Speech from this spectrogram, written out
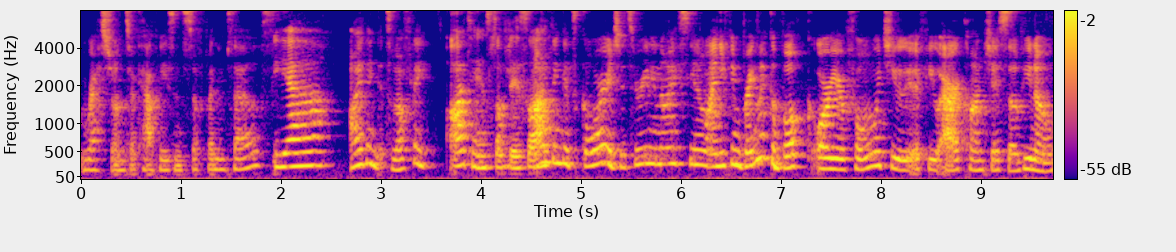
restaurants or cafes and stuff by themselves. Yeah, I think it's lovely. I think it's lovely as I think it's gorgeous. It's really nice, you know, and you can bring like a book or your phone with you if you are conscious of, you know,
